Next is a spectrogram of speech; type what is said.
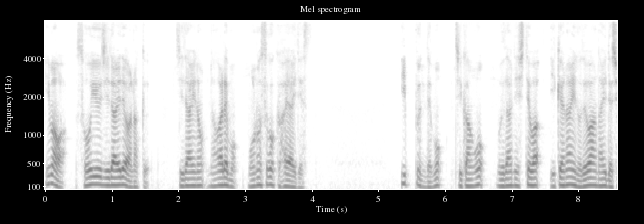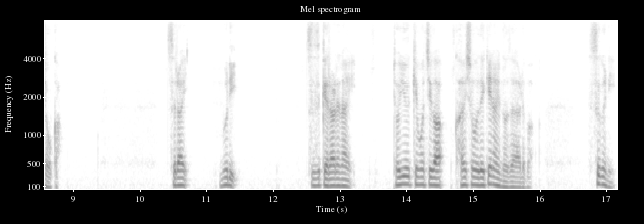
今はそういう時代ではなく時代の流れもものすごく早いです。1分でも時間を無駄にしてはいけないのではないでしょうか。辛い、無理、続けられないという気持ちが解消できないのであればすぐに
